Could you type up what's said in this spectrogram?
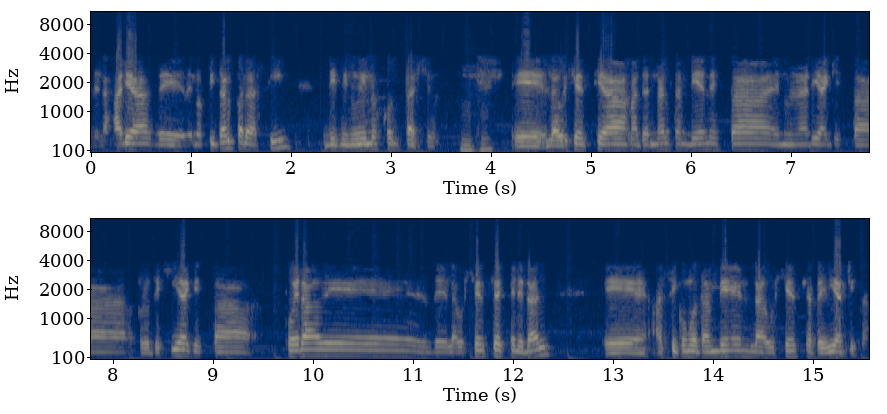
de las áreas del hospital para así disminuir los contagios. Eh, la urgencia maternal también está en un área que está protegida, que está fuera de, de la urgencia general, así como también la urgencia pediátrica.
